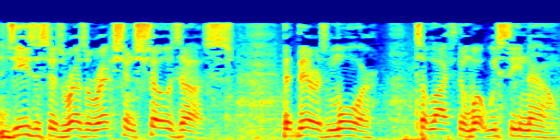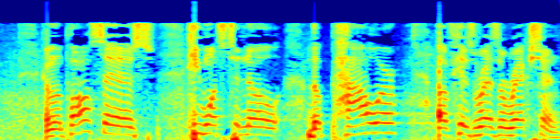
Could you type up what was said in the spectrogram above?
Jesus' resurrection shows us that there is more to life than what we see now. And when Paul says he wants to know the power of his resurrection,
